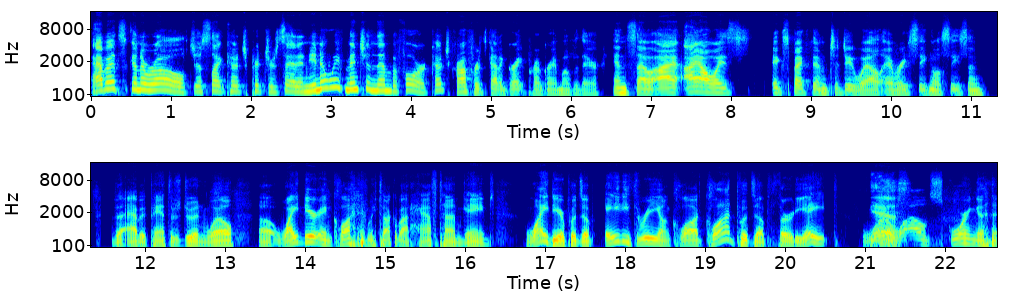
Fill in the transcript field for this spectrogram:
Abbott's going to roll, just like Coach Pritchard said. And you know, we've mentioned them before. Coach Crawford's got a great program over there. And so I, I always expect them to do well every single season. The Abbott Panthers doing well. Uh, White Deer and Claude, we talk about halftime games. White Deer puts up 83 on Claude. Claude puts up 38. What yes. a wild scoring uh,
